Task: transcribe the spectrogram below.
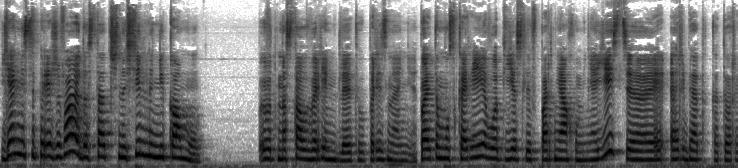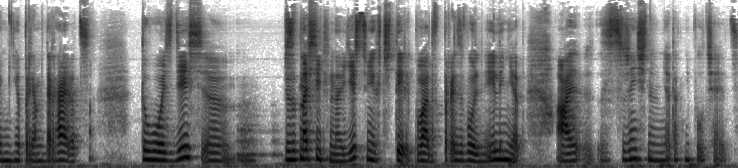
Я не сопереживаю достаточно сильно никому. Вот настало время для этого признания. Поэтому скорее вот если в парнях у меня есть э, ребята, которые мне прям нравятся, то здесь э, безотносительно, есть у них четыре квада в произвольной или нет. А с женщинами у меня так не получается.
